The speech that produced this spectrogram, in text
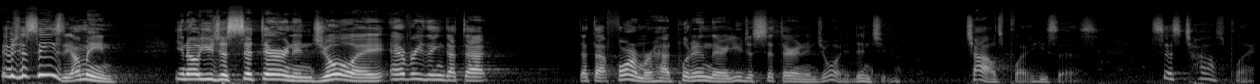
It was just easy. I mean, you know, you just sit there and enjoy everything that that that that farmer had put in there, you just sit there and enjoy it, didn't you? Child's play, he says. It's just child's play.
